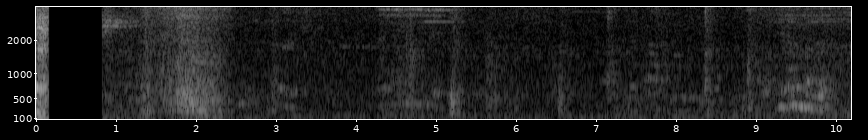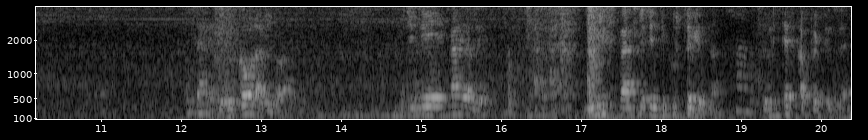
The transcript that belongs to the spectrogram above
आहेत रिकवर आली बघा म्हणजे ते काय झालंय? इंग्लिश ट्रान्सलेशनची पुस्तक आहेत ना हां. सगळी त्याच कप्प्यात ठेवलं आहे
